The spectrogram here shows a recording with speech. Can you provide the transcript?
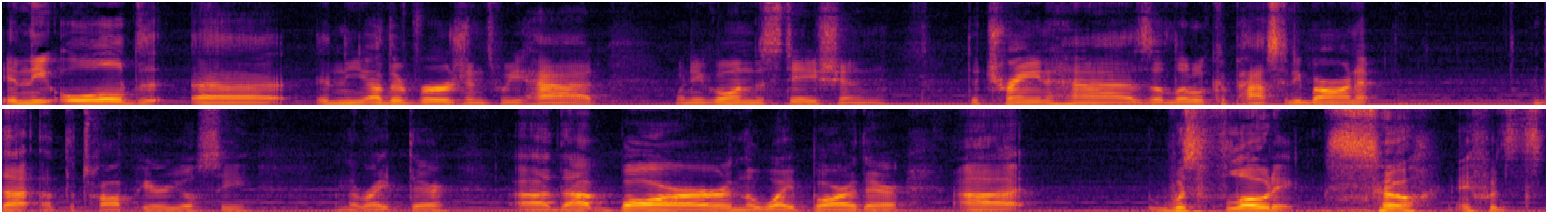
in the old, uh, in the other versions we had, when you go in the station, the train has a little capacity bar on it. That at the top here you'll see, on the right there. Uh, that bar and the white bar there, uh, was floating, so it was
